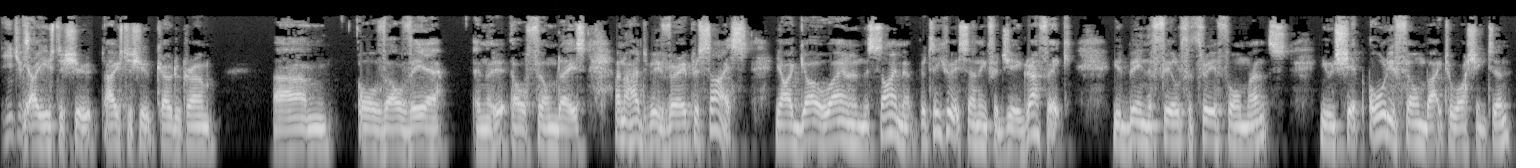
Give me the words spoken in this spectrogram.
Interesting. I used to shoot. I used to shoot Kodachrome um, or Velvia in the old film days, and I had to be very precise. You know, I'd go away on an assignment, particularly something for geographic. You'd be in the field for three or four months. You would ship all your film back to Washington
